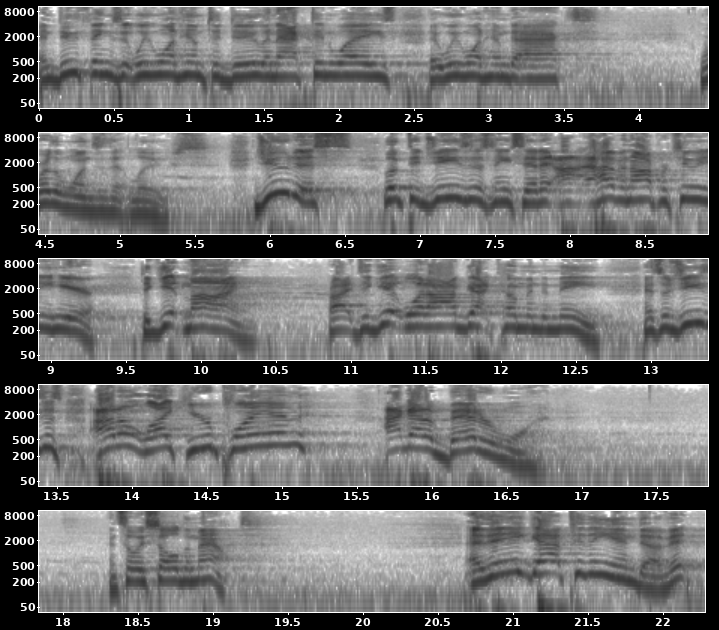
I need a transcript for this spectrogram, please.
and do things that we want Him to do and act in ways that we want Him to act, we're the ones that lose. Judas looked at Jesus and he said, I have an opportunity here to get mine, right? To get what I've got coming to me. And so Jesus, I don't like your plan. I got a better one. And so he sold him out. And then he got to the end of it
